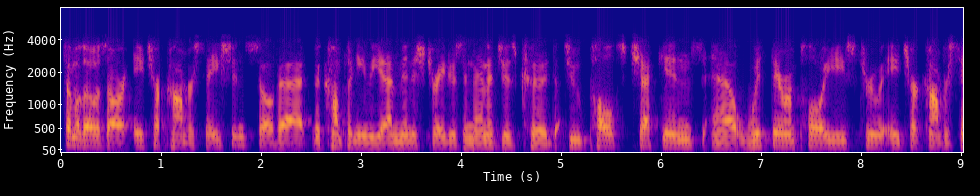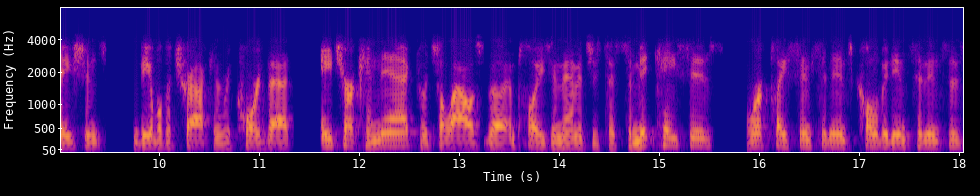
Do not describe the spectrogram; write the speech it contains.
Some of those are HR conversations so that the company and the administrators and managers could do pulse check-ins uh, with their employees through HR conversations be able to track and record that. HR Connect, which allows the employees and managers to submit cases, workplace incidents, COVID incidences,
